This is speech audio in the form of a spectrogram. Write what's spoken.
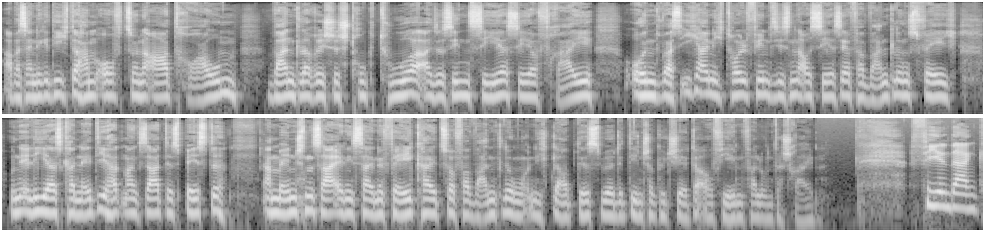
Aber seine Gedichte haben oft so eine Art raumwandlerische Struktur, also sind sehr, sehr frei. Und was ich eigentlich toll finde, sie sind auch sehr, sehr verwandlungsfähig. Und Elias Canetti hat mal gesagt, das Beste am Menschen sei eigentlich seine Fähigkeit zur Verwandlung. Und ich glaube, das würde Dinscher Gütscheta auf jeden Fall unterschreiben. Vielen Dank,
